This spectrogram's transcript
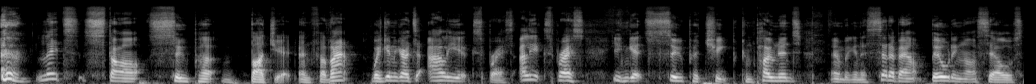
let's start super budget. And for that, we're going to go to AliExpress. AliExpress, you can get super cheap components, and we're going to set about building ourselves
